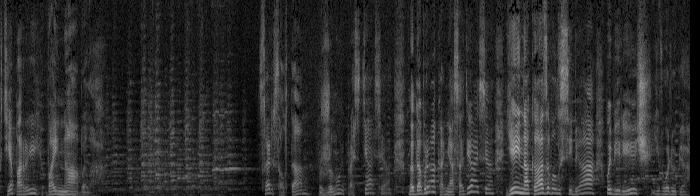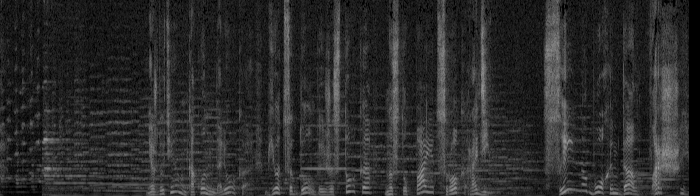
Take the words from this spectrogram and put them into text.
В те поры война была – Царь Салтан с женой простяся, На добра коня садяся, Ей наказывал себя поберечь его любя. Между тем, как он далеко Бьется долго и жестоко, Наступает срок родим. Сына Бог им дал воршим.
